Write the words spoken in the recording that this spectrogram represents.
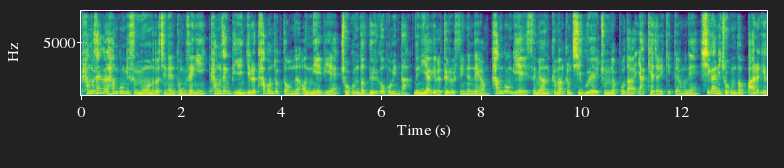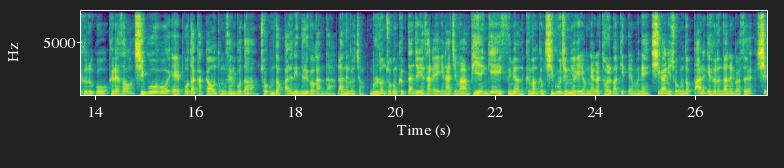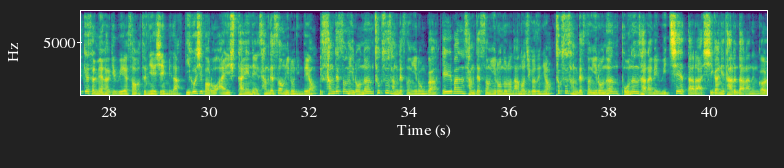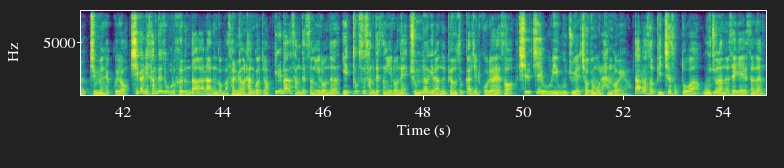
평생을 항공기 승무원으로 지낸 동생이 평생 비행기를 타본 적도 없는 언니에 비해 조금 더 늙어 보인다는 이야기를 들을 수 있는데요. 항공기에 있으면 그만큼 지구의 중력보다 약해져 있기 때문에 시간이 조금 더 빠르게 흐르고 그래서 지구 에 보다 가까운 동생보다 조금 더 빨리 늙어간다 라는 거죠. 물론 조금 극단적인 사례이긴 하지만 비행기에 있으면 그만큼 지구 중력의 영향을 덜 받기 때문에 시간이 조금 더 빠르게 흐른다는 것을 쉽게 설명하기 위해서 든 예시입니다. 이것이 바로 아인슈타인의 상대성 이론인데요. 상대성 이론은 특수 상대성 이론과 일반 상대성 이론으로 나눠지거든요. 특수 상대성 이론은 보는 사람의 위치에 따라 시간이 다르다라는 걸 증명했고요. 시간이 상대적으로 흐른다라는 것만 설명을 한 거죠. 일반 상대성 이론은 이 특수 상대성 이론의 중력이라는 변수까지를 고려해서 실제 우리 우주에 적용을 한 거예요. 따라서 빛의 속도와 우주라는 세계에서는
